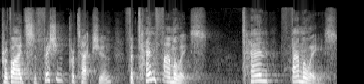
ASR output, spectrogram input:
provides sufficient protection for 10 families. 10 families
